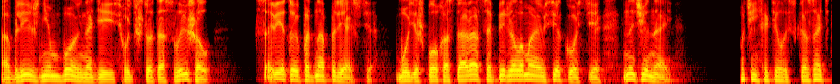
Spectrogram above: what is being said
О ближнем бою, надеюсь, хоть что-то слышал? Советую поднапрячься. Будешь плохо стараться, переломаю все кости. Начинай». Очень хотелось сказать,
